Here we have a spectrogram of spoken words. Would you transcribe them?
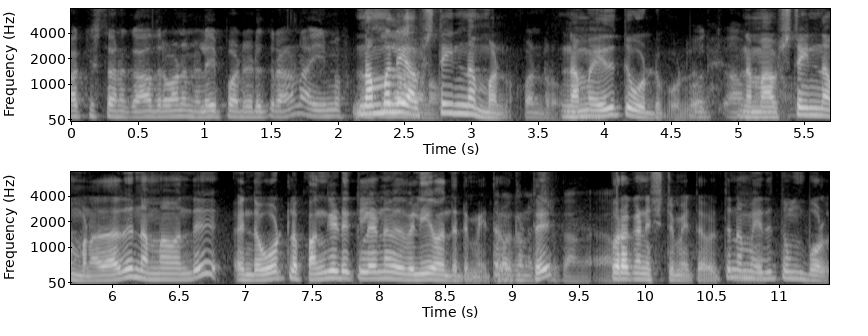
பாகிஸ்தானுக்கு ஆதரவான நிலைப்பாடு எடுக்கிறாங்கன்னா ஐஎம்எஃப் நம்மளே அப்ஸ்டைன் தான் பண்ணோம் பண்றோம். நம்ம எதிர்த்து ஓட்டு போடல. நம்ம அப்ஸ்டைன் தான் பண்ணோம். அதாவது நம்ம வந்து இந்த ஓட்டில் பங்கெடுக்கலைன்னு வெளியே வந்துட்டுமே தவிர்த்து புறக்கணிச்சிட்டுமே தவிர்த்து நம்ம எதிர்த்தும் போல.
